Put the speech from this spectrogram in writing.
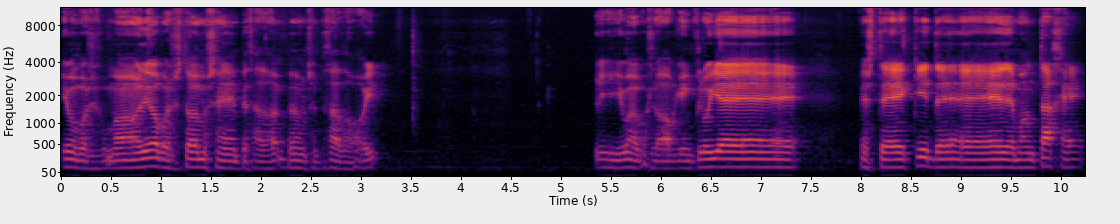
Y bueno, pues como digo, pues esto hemos empezado, hemos empezado hoy. Y bueno, pues lo que incluye este kit de, de montaje,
